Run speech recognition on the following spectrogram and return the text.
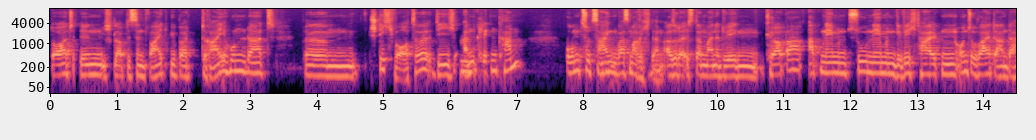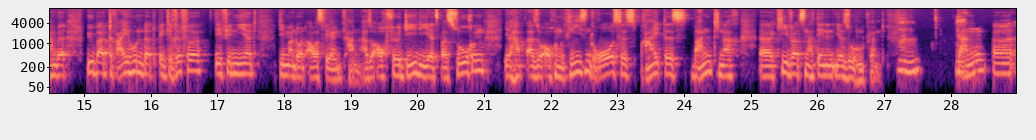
dort in, ich glaube, das sind weit über 300 ähm, Stichworte, die ich mhm. anklicken kann um zu zeigen, was mache ich denn. Also da ist dann meinetwegen Körper, abnehmen, zunehmen, Gewicht halten und so weiter. Und da haben wir über 300 Begriffe definiert, die man dort auswählen kann. Also auch für die, die jetzt was suchen. Ihr habt also auch ein riesengroßes, breites Band nach äh, Keywords, nach denen ihr suchen könnt. Mhm. Ja. Dann äh,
